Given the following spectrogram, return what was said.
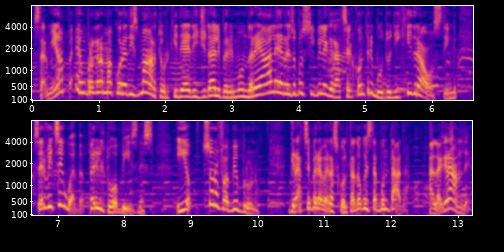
Starmi Up è un programma a cura di Smartwork, idee digitali per il mondo reale e reso possibile grazie al contributo di Kidra Hosting, servizi web per il tuo business. Io sono Fabio Bruno. Grazie per aver ascoltato questa puntata. Alla grande!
